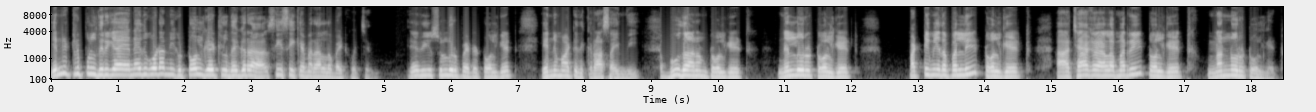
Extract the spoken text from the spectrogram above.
ఎన్ని ట్రిప్పులు తిరిగాయనేది కూడా నీకు టోల్ గేట్ల దగ్గర సీసీ కెమెరాల్లో బయటకు వచ్చింది. ఏది? సుల్లూరుపేట టోల్గేట్ ఎన్ని మాటిది క్రాస్ అయింది? Bhudanam toll gate Nellore toll gate Pattimidapalli toll gate Midapalli Marri toll gate Nannur toll gate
